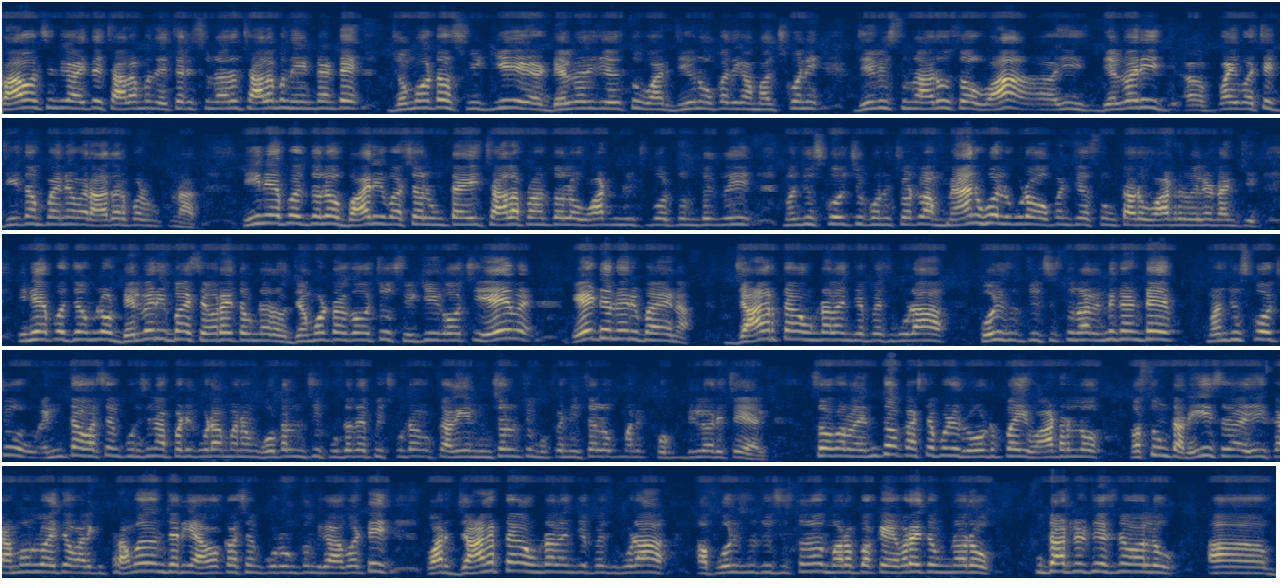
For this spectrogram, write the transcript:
రావాల్సిందిగా అయితే చాలామంది హెచ్చరిస్తున్నారు. చాలామంది ఏంటంటే జొమాటో స్విగ్గీ డెలివరీ చేస్తూ వారి జీవనోపాధిగా మలుచుకొని జీవిస్తున్నారు. సో వా ఈ డెలివరీ పై వచ్చే జీతం పైనే వారు ఆధారపడుతున్నారు ఈ నేపథ్యంలో భారీ వర్షాలు ఉంటాయి. చాలా ప్రాంతాల్లో వాటర్ నిలిచిపోతుంటుంది. మనం చూసుకోవచ్చు కొన్ని చోట్ల మ్యాన్ హోల్ కూడా ఓపెన్ చేస్తూ ఉంటారు వాటర్ వెళ్ళడానికి. ఈ నేపథ్యంలో డెలివరీ బాయ్స్ ఎవరైతే ఉన్నారో జొమాటో కావచ్చు స్విగ్గీ కావచ్చు ఏ ఏ డెలివరీ బాయ్ అయినా జాగ్రత్తగా ఉండాలని చెప్పేసి కూడా పోలీసులు సూచిస్తున్నారు. ఎందుకంటే మనం చూసుకోవచ్చు ఎంత వర్షం కురిసినప్పటికీ కూడా మనం హోటల్ నుంచి ఫుడ్ తెప్పించుకుంటాం. పదిహేను నిమిషాల నుంచి ముప్పై నిమిషాల లోపు మనకి ఫుడ్ డెలివరీ చేయాలి. సో వాళ్ళు ఎంతో కష్టపడి రోడ్డుపై వాటర్లో వస్తుంటారు. ఈ ఈ క్రమంలో అయితే వారికి ప్రమాదం జరిగే అవకాశం కూడా ఉంటుంది కాబట్టి వారు జాగ్రత్తగా ఉండాలని చెప్పేసి కూడా ఆ పోలీసులు సూచిస్తున్నారు. మరోపక్క ఎవరైతే ఉన్నారో ఫుడ్ ఆర్డర్ చేసిన వాళ్ళు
